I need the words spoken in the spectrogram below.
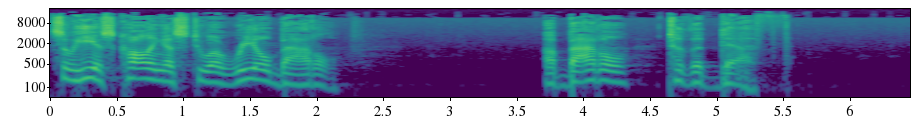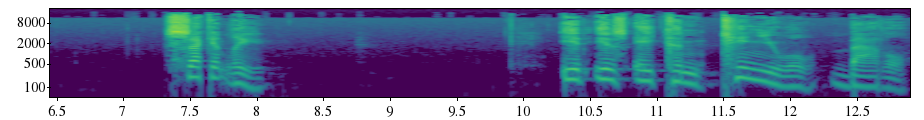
So he is calling us to a real battle, a battle to the death. Secondly, it is a continual battle.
